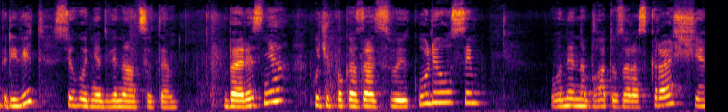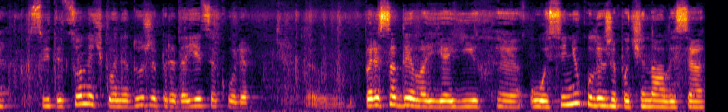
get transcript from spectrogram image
привіт! Сьогодні 12 березня. Хочу показати свої коліуси. Вони набагато зараз краще. Світить сонечко і не дуже передається колір. Е, Пересадила я їх е, осінню, коли вже починалися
